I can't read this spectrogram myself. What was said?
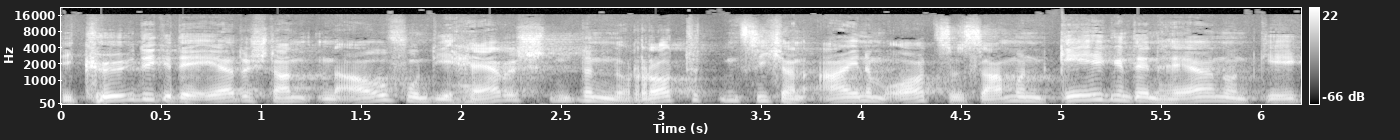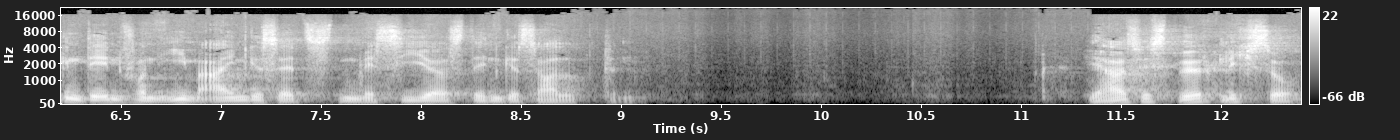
Die Könige der Erde standen auf und die Herrschenden rotteten sich an einem Ort zusammen gegen den Herrn und gegen den von ihm eingesetzten Messias, den Gesalbten. Ja, es ist wirklich so.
